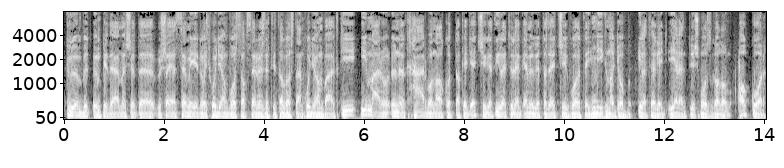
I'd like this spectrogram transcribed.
Különböző ön például elmesélte saját személyéről, hogy hogyan volt szakszervezeti tag, aztán hogyan vált ki. Immáron önök hárman alkottak egy egységet, illetőleg emögött az egység volt egy még nagyobb, illetve egy jelentős mozgalom. Akkor,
